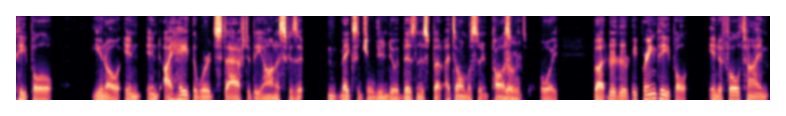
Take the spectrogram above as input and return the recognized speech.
people, you know, in, in I hate the word staff to be honest, because it makes the church into a business, but it's almost impossible Sure. to avoid. But we bring people into full time.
